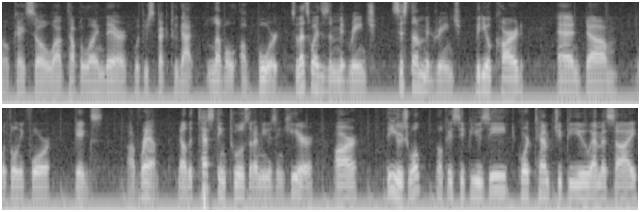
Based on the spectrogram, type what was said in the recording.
Okay, so uh, top of line there with respect to that level of board. So that's why this is a mid-range system, mid-range video card, and um, with only 4 gigs of RAM. Now the testing tools that I'm using here are the usual. Okay, CPU-Z, Core Temp, GPU, MSI,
